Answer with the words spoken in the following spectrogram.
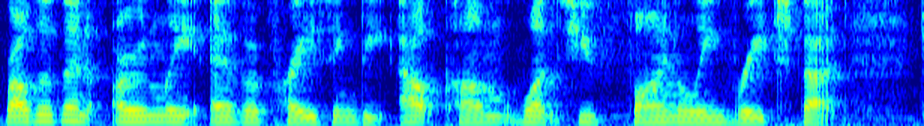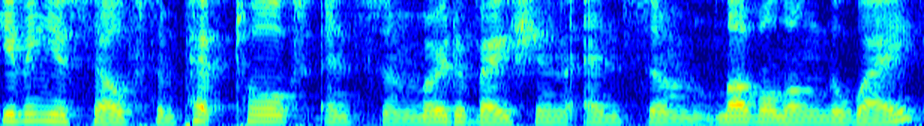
rather than only ever praising the outcome once you finally reach that giving yourself some pep talks and some motivation and some love along the way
